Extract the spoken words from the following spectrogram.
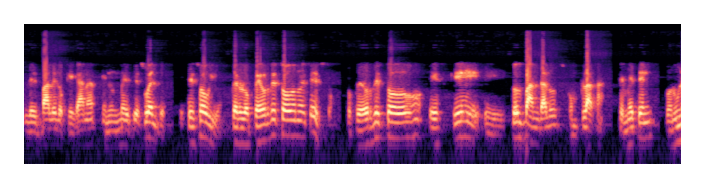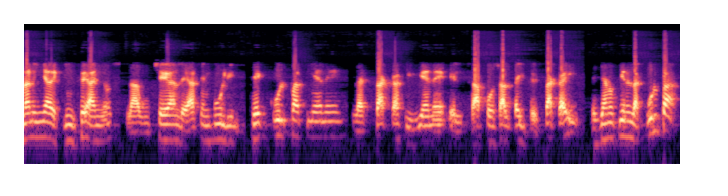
les vale lo que ganan en un mes de sueldo. Es obvio. Pero lo peor de todo no es esto. Lo peor de todo es que eh, estos vándalos con plata se meten con una niña de 15 años, la abuchean, le hacen bullying. ¿Qué culpa tiene la estaca si viene el sapo, salta y se estaca ahí? Ella no tiene la culpa.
